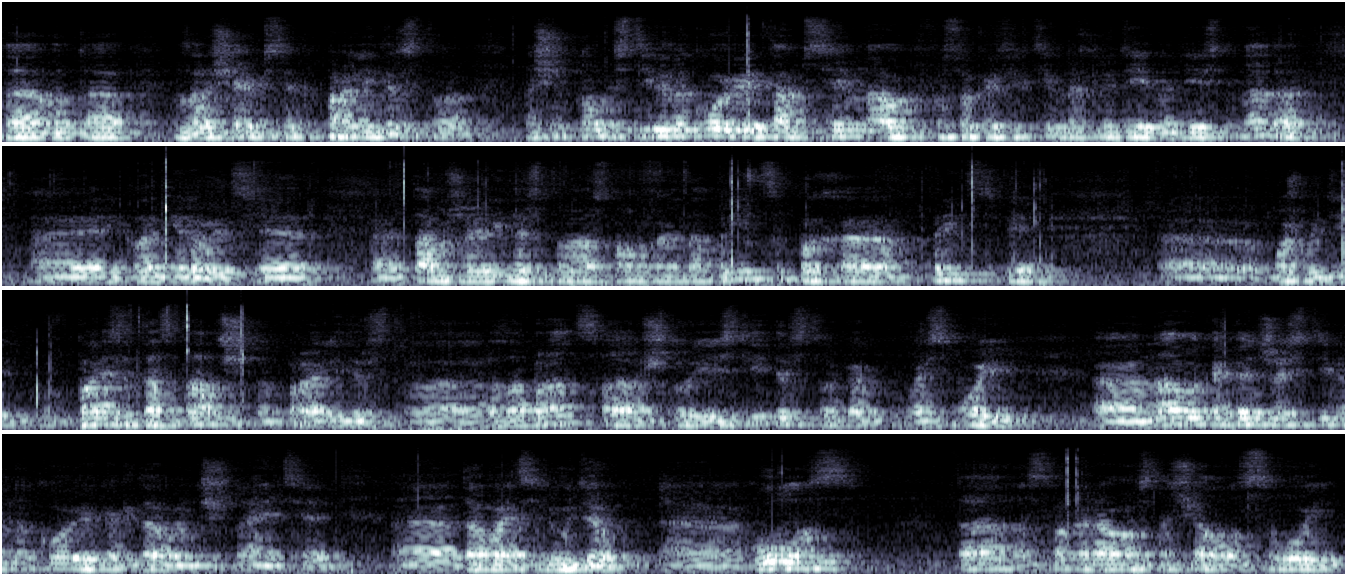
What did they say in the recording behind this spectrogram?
Да, вот а, возвращаемся к про лидерство. Значит, ну, Стивена Кови, там «7 навыков высокоэффективных людей», надеюсь, не надо э, рекламировать. Э, там же лидерство основано на принципах. Э, в принципе, э, может быть, в базе достаточно про лидерство разобраться, что есть лидерство, как восьмой э, навык, опять же, Стивена Кови, когда вы начинаете э, давать людям э, голос, да, сформировав сначала свой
